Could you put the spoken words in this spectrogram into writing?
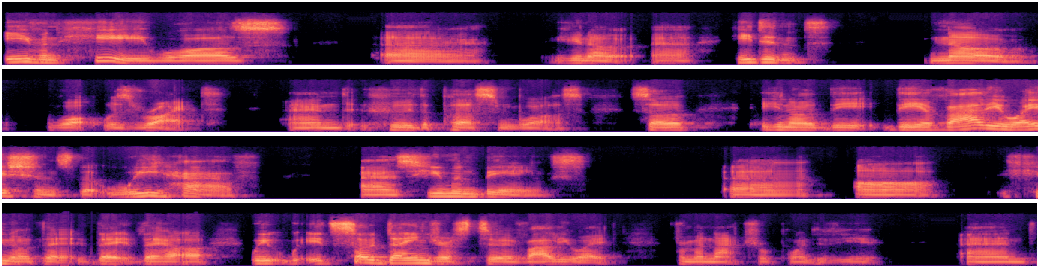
Even he was, uh, you know, uh, he didn't know what was right and who the person was. So, you know, the the evaluations that we have as human beings uh, are you know they they they are we it's so dangerous to evaluate from a natural point of view and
